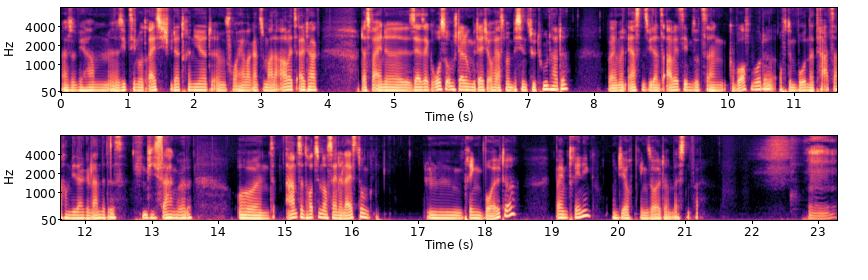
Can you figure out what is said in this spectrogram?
Also wir haben äh, 17.30 Uhr wieder trainiert, ähm, vorher war ganz normaler Arbeitsalltag. Das war eine sehr, sehr große Umstellung, mit der ich auch erstmal ein bisschen zu tun hatte, weil man erstens wieder ins Arbeitsleben sozusagen geworfen wurde, auf dem Boden der Tatsachen wieder gelandet ist, wie ich sagen würde. Und abends dann trotzdem noch seine Leistung mh, bringen wollte beim Training und die auch bringen sollte im besten Fall. Mhm.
